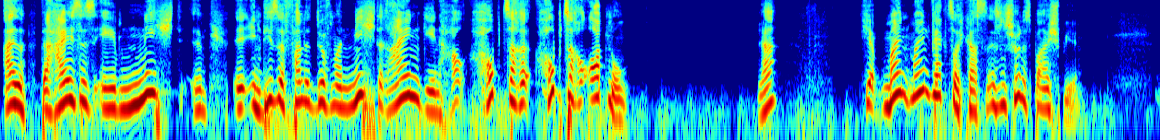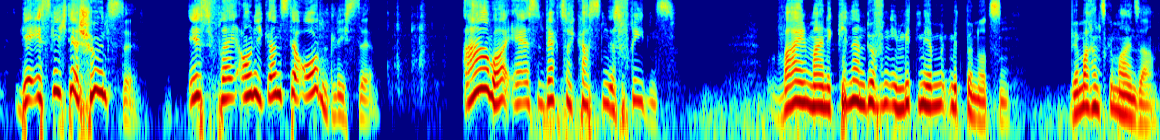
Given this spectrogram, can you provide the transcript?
Also, da heißt es eben nicht, äh, in diese Falle dürfen wir nicht reingehen. Hauptsache, Hauptsache Ordnung. Ja? Hier, mein, mein Werkzeugkasten ist ein schönes Beispiel. Der ist nicht der schönste. Ist vielleicht auch nicht ganz der ordentlichste. Aber er ist ein Werkzeugkasten des Friedens weil meine Kinder dürfen ihn mit mir mitbenutzen. Wir machen es gemeinsam.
